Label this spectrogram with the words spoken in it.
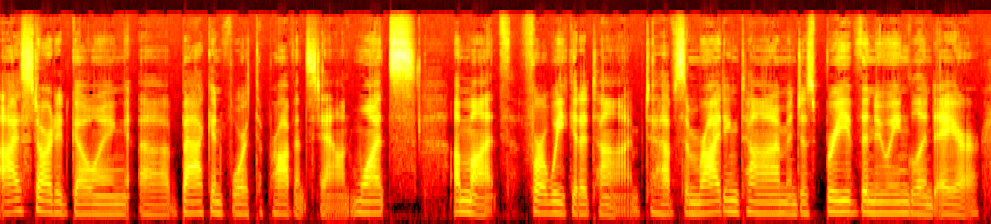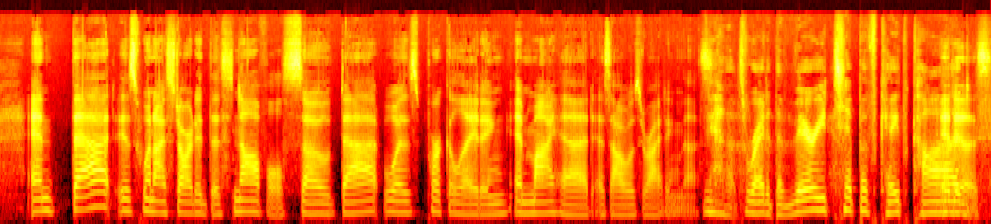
I started going uh, back and forth to Provincetown once a month for a week at a time to have some writing time and just breathe the New England air. And that is when I started this novel. So that was percolating in my head as I was writing this. Yeah, that's right at the very tip of Cape Cod. It is.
